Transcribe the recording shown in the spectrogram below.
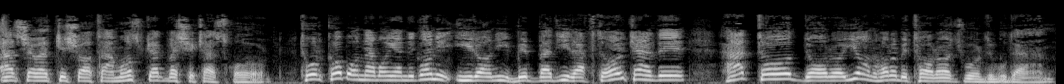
عرض شود که شاه تماس کرد و شکست خورد. ترکا با نمایندگان ایرانی به بدی رفتار کرده حتی دارایی آنها را به تاراج برده بودند.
